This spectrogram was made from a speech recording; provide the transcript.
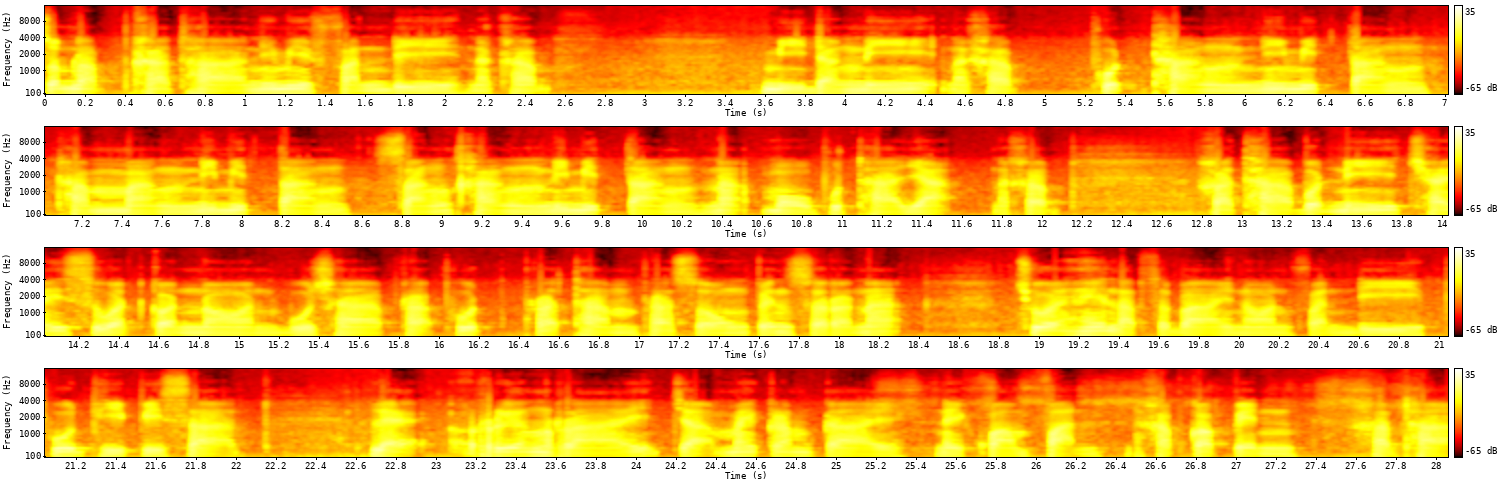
สำหรับคาถานิมิตฝันดีนะครับ มีดังนี้นะครับ พุทธังนิมิตตังธรรมังนิมิตตัง สังฆังนิมิตตังนะโมพุทธายะนะครับ คาถาบทนี้ใช้สวดก่อนนอน บูชาพระพุทธ พระธรรมพระสงฆ์เป็นสรณะ ช่วยให้หลับสบายนอนฝันดี พูดผีปีศาจและเรื่องร้ายจะไม่กล้ำกายในความฝันนะครับ ก็เป็นคาถา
